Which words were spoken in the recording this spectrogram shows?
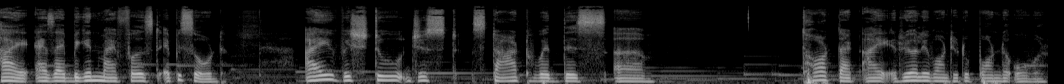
Hi, as I begin my first episode, I wish to just start with this uh, thought that I really want you to ponder over.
